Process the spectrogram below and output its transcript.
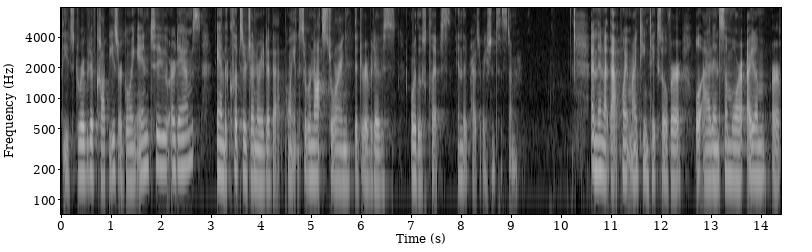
these derivative copies are going into our DAMS and the clips are generated at that point. So we're not storing the derivatives or those clips in the preservation system. And then at that point, my team takes over. We'll add in some more item or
